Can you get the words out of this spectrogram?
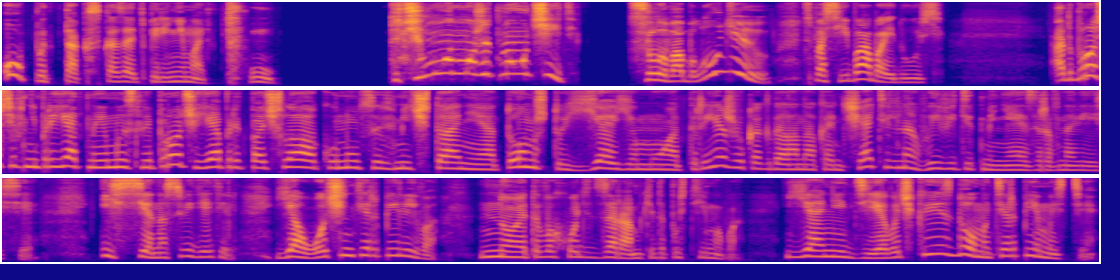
Опыт, так сказать, перенимать. Тьфу. Да чему он может научить? Словоблудию? Спасибо, обойдусь. Отбросив неприятные мысли прочь, я предпочла окунуться в мечтание о том, что я ему отрежу, когда он окончательно выведет меня из равновесия. И сено свидетель. Я очень терпелива, но это выходит за рамки допустимого. Я не девочка из дома терпимости.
